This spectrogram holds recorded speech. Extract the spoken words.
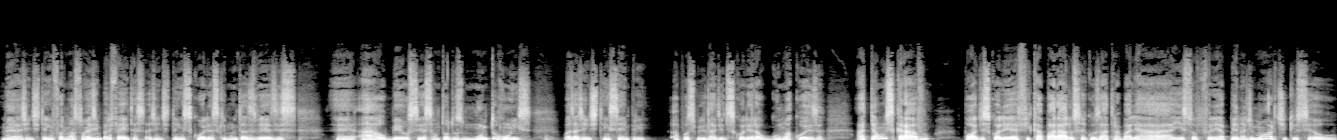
Né? A gente tem informações imperfeitas, a gente tem escolhas que muitas vezes é, A ou B ou C são todos muito ruins, mas a gente tem sempre a possibilidade de escolher alguma coisa. Até um escravo pode escolher ficar parado, se recusar a trabalhar e sofrer a pena de morte que o seu,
